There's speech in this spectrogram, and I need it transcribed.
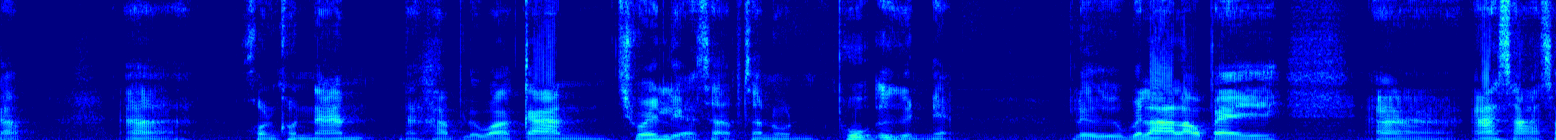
กับคนคนนั้นนะครับ หรือว่าการช่วยเหลือสนับสนุนผู้อื่นเนี่ย หรือเวลาเราไปอาอาสาส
